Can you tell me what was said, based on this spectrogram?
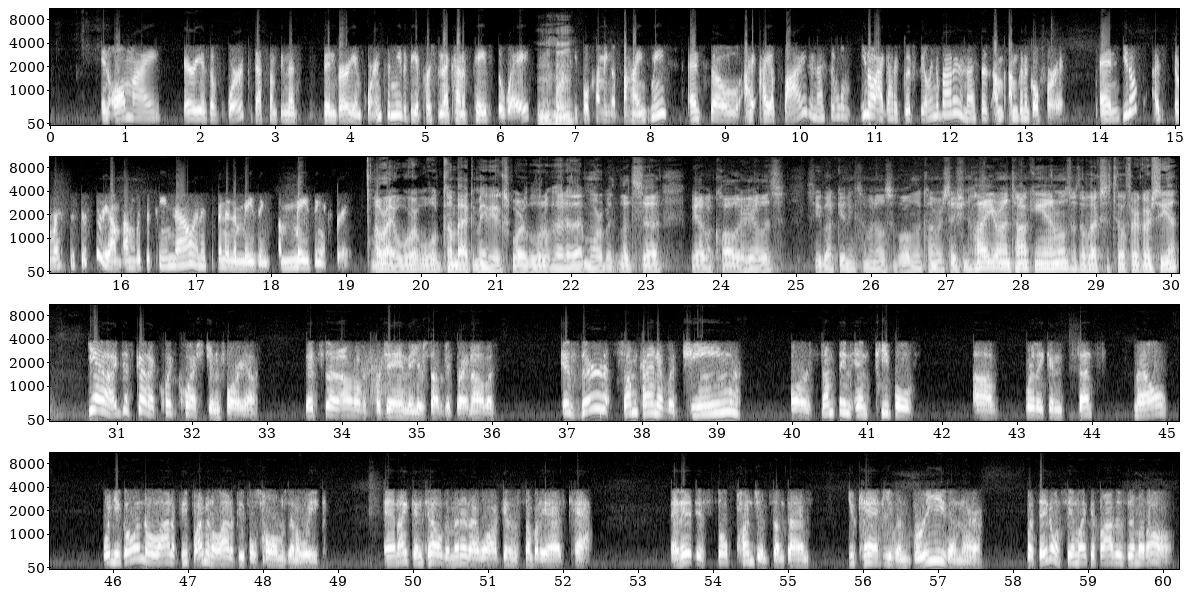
in all my areas of work, that's something that's been very important to me to be a person that kind of paves the way Mhm. for people coming up behind me. And so I, I applied and I said, well, you know, I got a good feeling about it. And I said, I'm, I'm going to go for it. And, you know, I, the rest is history. I'm, I'm with the team now, and it's been an amazing, amazing experience. All right, well, we're, we'll come back and maybe explore a little bit of that more. But let's, uh, we have a caller here. Let's see about getting someone else involved in the conversation. Hi, you're on Talking Animals with Alexis Telfair Garcia. Yeah, I just got a quick question for you. It's uh, I don't know if it's pertaining to your subject right now, but is there some kind of a gene or something in people's uh, where they can sense smell? When you go into a lot of people, I'm in a lot of people's homes in a week, and I can tell the minute I walk in if somebody has cat, and it is so pungent sometimes you can't even breathe in there. But they don't seem like it bothers them at all.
